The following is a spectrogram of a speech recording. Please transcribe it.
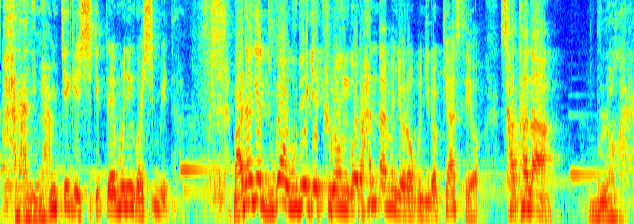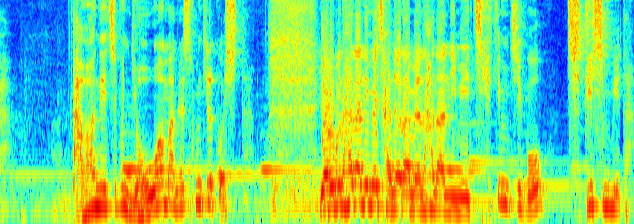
하나님이 함께 계시기 때문인 것입니다. 만약에 누가 우리에게 그런 걸 한다면 여러분 이렇게 하세요. 사탄아, 물러가라. 나와 내 집은 여호와만을 섬길 것이다. 여러분 하나님의 자녀라면 하나님이 책임지고 지키십니다.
